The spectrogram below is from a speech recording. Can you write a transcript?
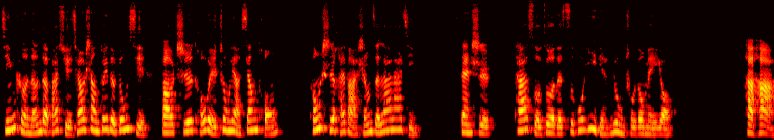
尽可能的把雪橇上堆的东西保持头尾重量相同，同时还把绳子拉拉紧。但是他所做的似乎一点用处都没有。哈哈，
